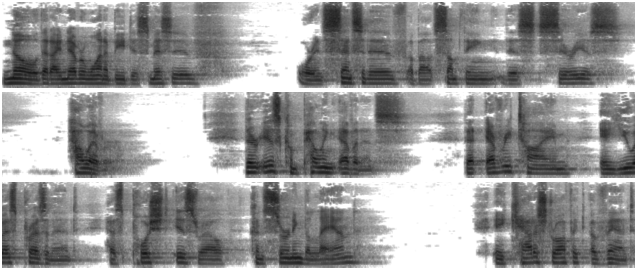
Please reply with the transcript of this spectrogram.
know that I never want to be dismissive or insensitive about something this serious. However, there is compelling evidence that every time a U.S. president has pushed Israel concerning the land, a catastrophic event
